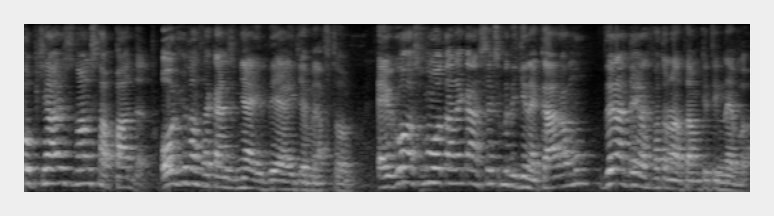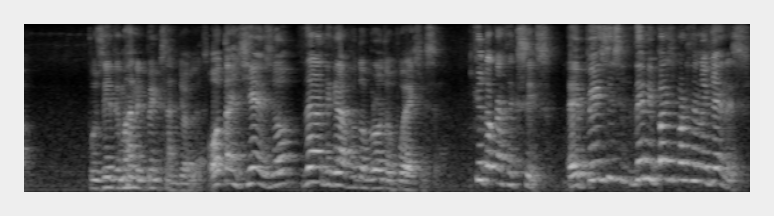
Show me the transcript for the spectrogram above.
κοπιάρει τον άλλο στα πάντα. Όχι όταν θα κάνεις μια ιδέα ίδια με αυτόν. Εγώ, ας πούμε, όταν έκανα σεξ με την γυναικάρα μου, δεν αντίγραφα τον Αδάμ και την Εύα. Που ζήτημα αν υπήρξαν κιόλας. Όταν χέζω, δεν αντιγράφω τον πρώτο που έχεσαι. Και ούτω καθεξής. Επίσης, δεν υπάρχει παρθενογένεση.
